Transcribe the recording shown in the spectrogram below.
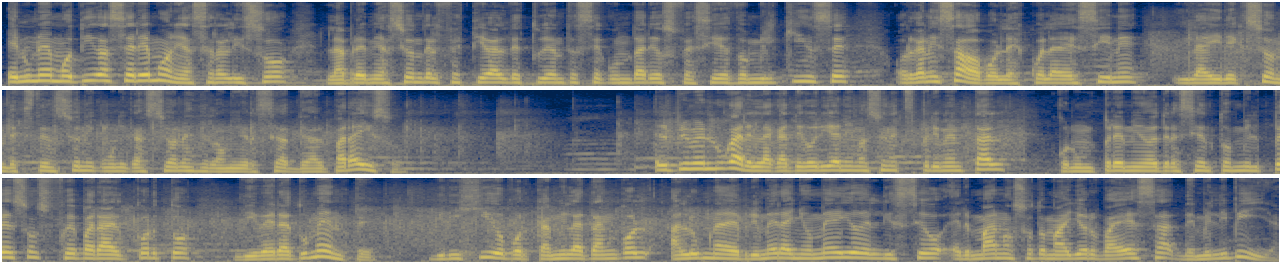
En una emotiva ceremonia se realizó la premiación del Festival de Estudiantes Secundarios FECIES 2015, organizado por la Escuela de Cine y la Dirección de Extensión y Comunicaciones de la Universidad de Valparaíso. El primer lugar en la categoría Animación Experimental, con un premio de 300 mil pesos, fue para el corto Libera tu mente, dirigido por Camila Tangol, alumna de primer año medio del Liceo Hermano Sotomayor Baeza de Melipilla.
